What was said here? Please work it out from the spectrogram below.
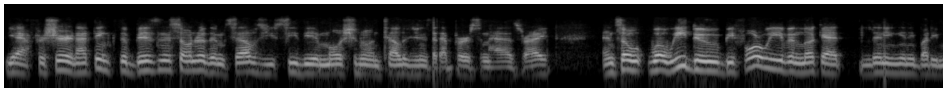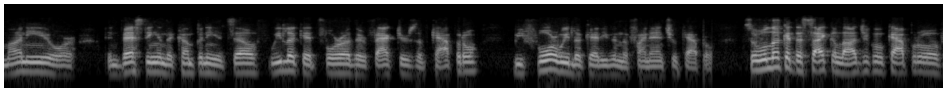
Yeah, for sure. And I think the business owner themselves, you see the emotional intelligence that that person has, right? And so what we do before we even look at lending anybody money or investing in the company itself, we look at four other factors of capital before we look at even the financial capital. So we'll look at the psychological capital of,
